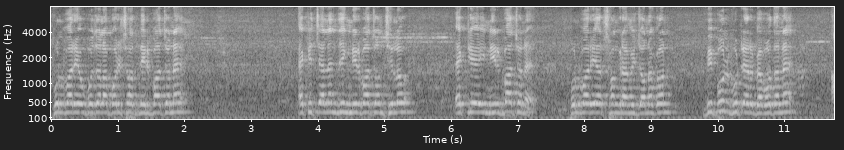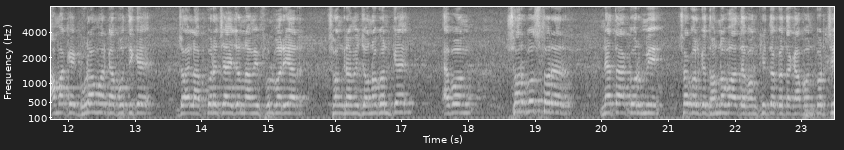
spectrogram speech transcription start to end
ফুলবাড়ি উপজেলা পরিষদ নির্বাচনে একটি চ্যালেঞ্জিং নির্বাচন ছিল। একটি এই নির্বাচনে ফুলবাড়িয়ার সংগ্রামী জনগণ বিপুল ভোটের ব্যবধানে আমাকে ঘোড়ামার্কা প্রতীকে জয়লাভ করেছে। এই জন্য আমি ফুলবাড়িয়ার সংগ্রামী জনগণকে এবং সর্বস্তরের নেতা, কর্মী সকলকে ধন্যবাদ এবং কৃতজ্ঞতা জ্ঞাপন করছি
